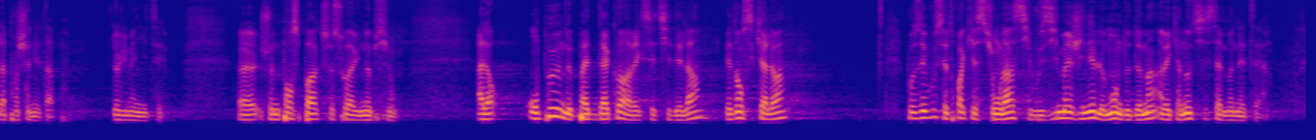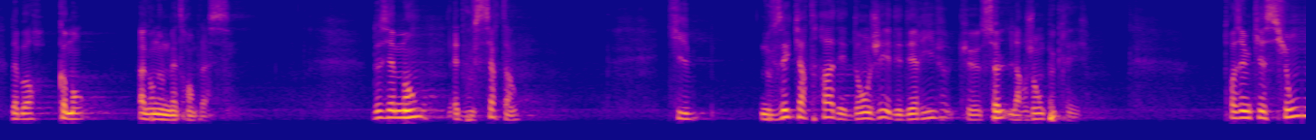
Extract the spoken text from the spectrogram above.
la prochaine étape de l'humanité. Euh, je ne pense pas que ce soit une option. Alors, on peut ne pas être d'accord avec cette idée-là, mais dans ce cas-là, Posez-vous ces trois questions-là si vous imaginez le monde de demain avec un autre système monétaire. D'abord, comment allons-nous le mettre en place? Deuxièmement, êtes-vous certain qu'il nous écartera des dangers et des dérives que seul l'argent peut créer? Troisième question,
